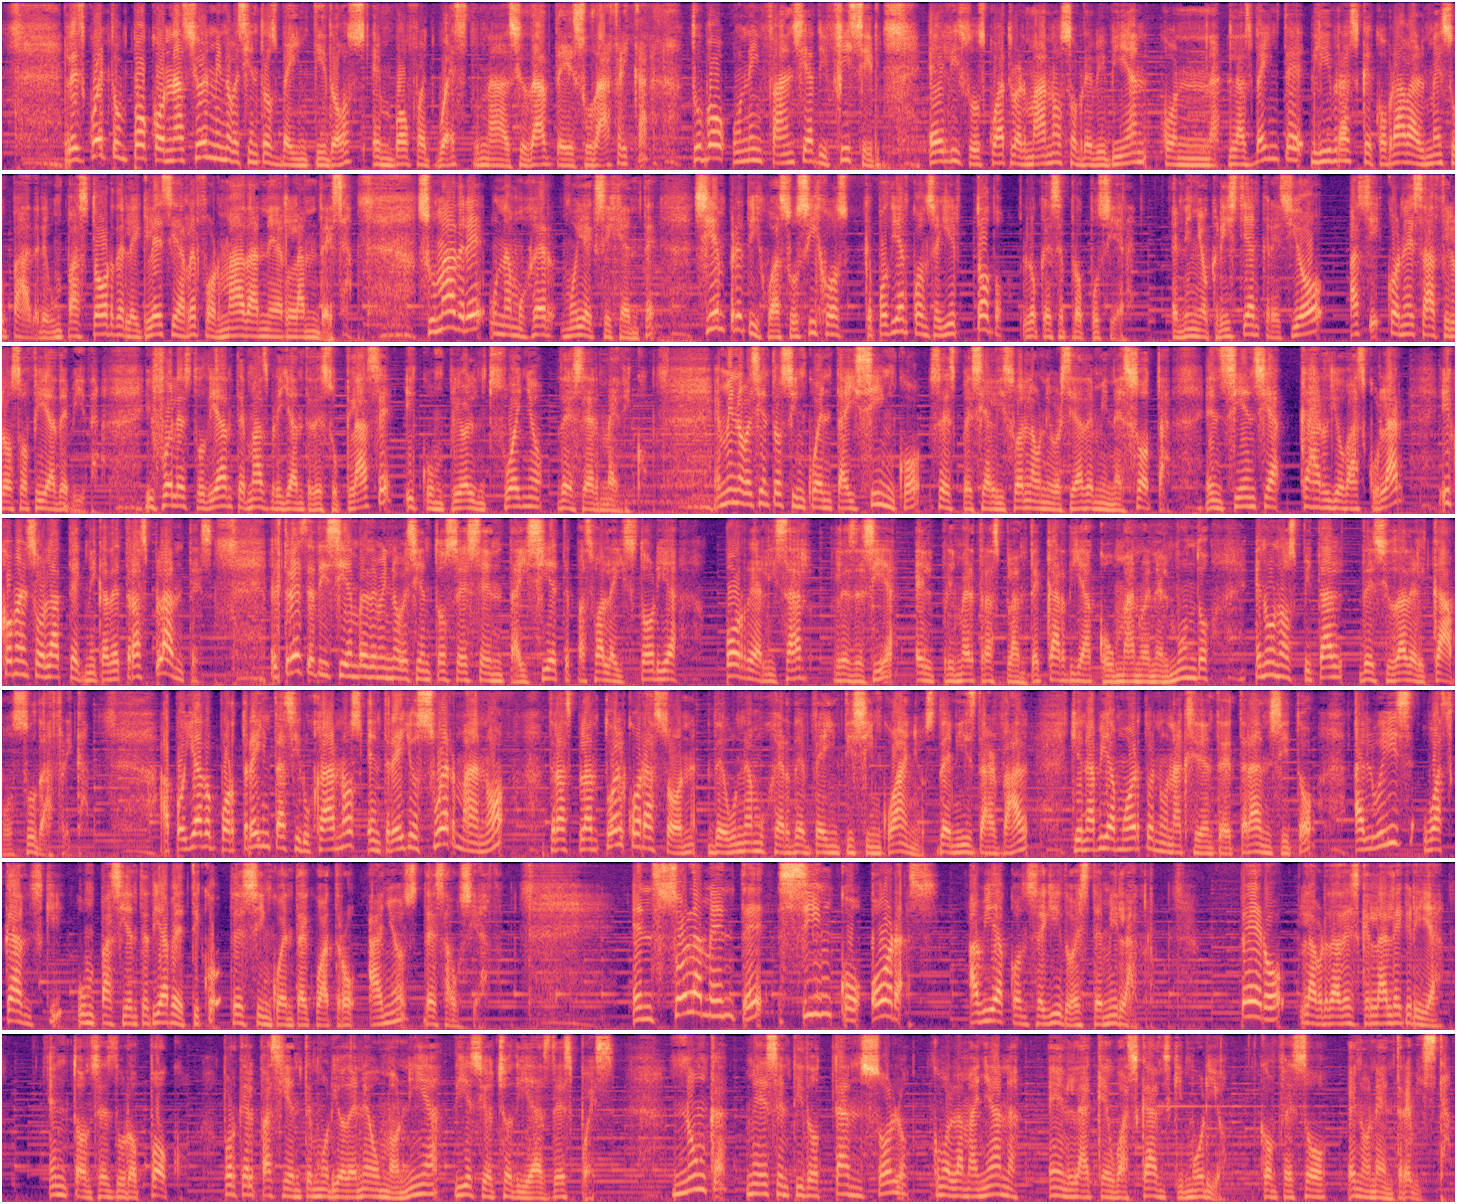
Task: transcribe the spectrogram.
Les cuento un poco, nació en 1922 en Beaufort West, una ciudad de Sudáfrica. Tuvo una infancia difícil. Él y sus cuatro hermanos sobrevivían con las 20 libras que cobraba al mes su padre, un pastor de la iglesia reformada neerlandesa. Su madre, una mujer muy exigente, siempre dijo a sus hijos que podían conseguir todo lo que se propusieran. El niño Christian creció así con esa filosofía de vida. Y fue el estudiante más brillante de su clase y cumplió el sueño de ser médico. En 1955 se especializó en la Universidad de Minnesota en ciencia cardiovascular y comenzó la técnica de trasplantes. El 3 de diciembre de 1967 pasó a la historia por realizar, les decía, el primer trasplante cardíaco humano en el mundo en un hospital de Ciudad del Cabo, Sudáfrica. Apoyado por 30 cirujanos, entre ellos su hermano, trasplantó el corazón de una mujer de 25 años, Denise Darval, quien había muerto en un accidente de tránsito, a Luis Waskansky, un paciente diabético de 54 años desahuciado. En solamente cinco horas había conseguido este milagro. Pero la verdad es que la alegría entonces duró poco, porque el paciente murió de neumonía 18 días después. Nunca me he sentido tan solo como la mañana en la que Waskansky murió, confesó en una entrevista.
